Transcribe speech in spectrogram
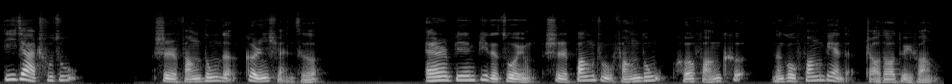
低价出租是房东的个人选择。Airbnb 的作用是帮助房东和房客能够方便的找到对方。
